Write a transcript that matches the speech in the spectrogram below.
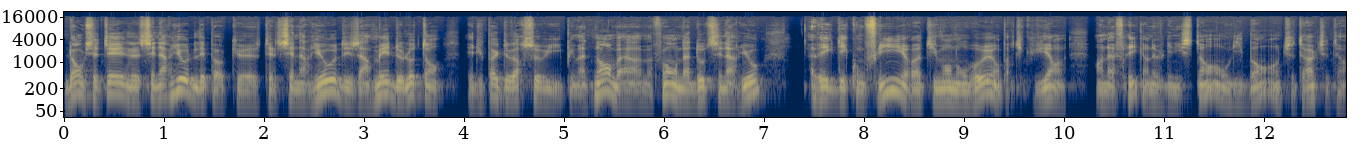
Donc c'était le scénario de l'époque. Euh, c'était le scénario des armées de l'OTAN et du pacte de Varsovie. Puis maintenant, ben, ma foi, on a d'autres scénarios avec des conflits relativement nombreux, en particulier en, Afrique, en Afghanistan, au Liban, etc., etc.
